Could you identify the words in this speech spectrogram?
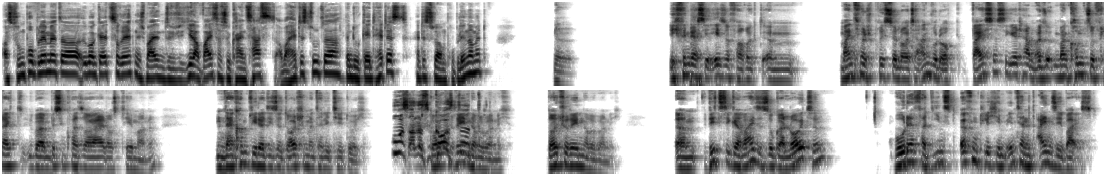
Hast du ein Problem mit äh, über Geld zu reden? Ich meine, jeder weiß, dass du keins hast, aber hättest du da, wenn du Geld hättest, hättest du da ein Problem damit? Nö. Ich finde das ja eh so verrückt. Ähm, manchmal sprichst du Leute an, wo du auch weißt, dass sie Geld haben. Also man kommt so vielleicht über ein bisschen Quadralt aufs Thema, ne? Und dann kommt wieder diese deutsche Mentalität durch. Wo ist alles Deutsche gekostet? reden darüber nicht. Deutsche reden darüber nicht. Ähm, witzigerweise sogar Leute, wo der Verdienst öffentlich im Internet einsehbar ist.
